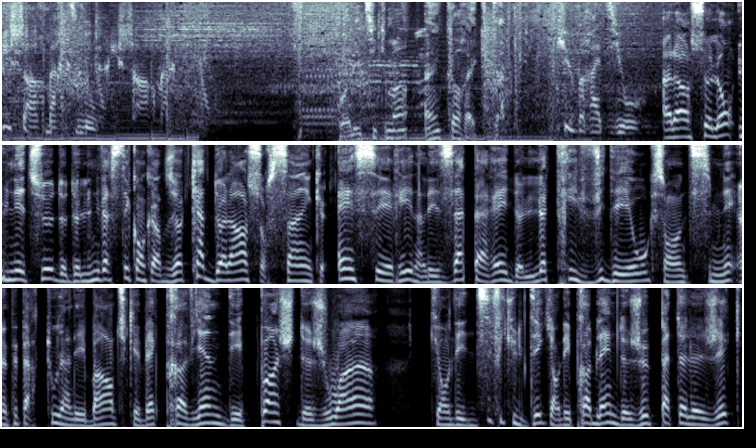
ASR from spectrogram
Richard Martineau. Politiquement incorrect. Cube Radio. Alors, selon une étude de l'Université Concordia, 4 dollars sur 5 insérés dans les appareils de loterie vidéo qui sont disséminés un peu partout dans les bars du Québec proviennent des poches de joueurs qui ont des difficultés, qui ont des problèmes de jeu pathologiques.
